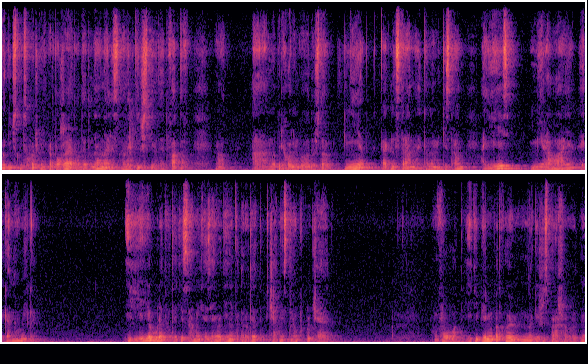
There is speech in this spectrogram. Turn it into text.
логическую цепочку не продолжают, вот это, да, анализ аналитический, вот этот фактов. Вот. А мы приходим к выводу, что нет, как ни странно, экономики стран, а есть мировая экономика. И ей рулят вот эти самые хозяева денег, которые вот этот печатный станок включают. Вот. И теперь мы подходим, многие же спрашивают, ну,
